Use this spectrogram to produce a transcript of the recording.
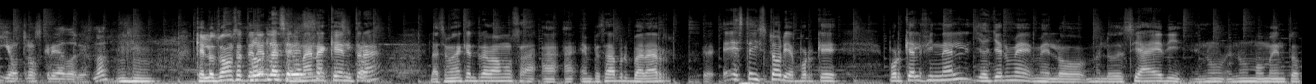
y otros creadores, ¿no? Que los vamos a tener la semana que sí, entra. La semana que entra vamos a, a- a empezar a preparar eh, esta historia porque porque al final y ayer me, me lo, me lo decía Eddie en un, en un momento.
